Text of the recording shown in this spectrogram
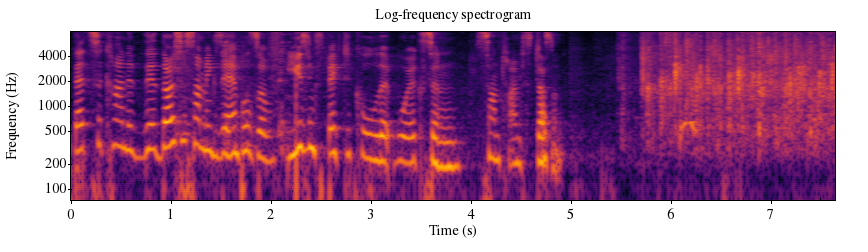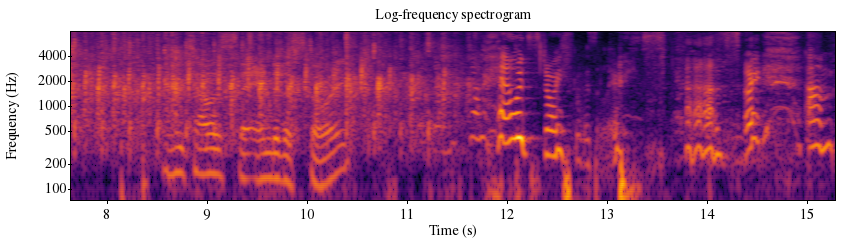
That's a kind of those are some examples of using spectacle that works and sometimes doesn't. Can you tell us the end of the story? John Howard's story was hilarious. Sorry. Um,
